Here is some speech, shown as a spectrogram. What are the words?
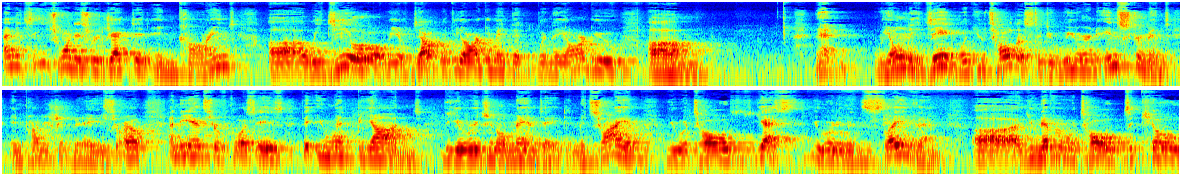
and it's, each one is rejected in kind. Uh, we deal, or we have dealt with the argument that when they argue um, that we only did what you told us to do, we were an instrument in punishing Bnei Israel, and the answer, of course, is that you went beyond the original mandate. In Mitzrayim, you were told, yes, you were to enslave them, uh, you never were told to kill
